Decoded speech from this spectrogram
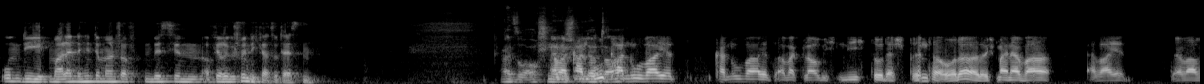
um die malende Hintermannschaft ein bisschen auf ihre Geschwindigkeit zu testen. Also auch schnell. Aber Kanu, Kanu war jetzt, Kanu war jetzt aber, glaube ich, nicht so der Sprinter, oder? Also ich meine, er war, er war jetzt er war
